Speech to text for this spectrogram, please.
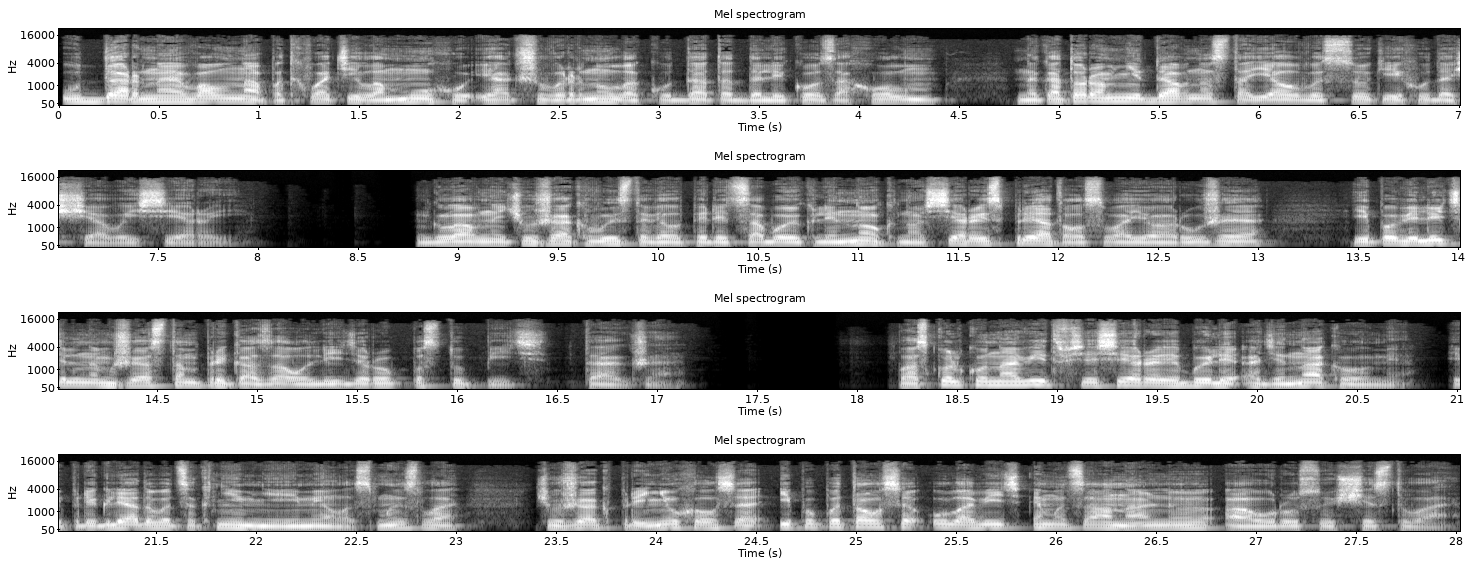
Ударная волна подхватила муху и отшвырнула куда-то далеко за холм, на котором недавно стоял высокий худощавый серый. Главный чужак выставил перед собой клинок, но серый спрятал свое оружие и повелительным жестом приказал лидеру поступить так же. Поскольку на вид все серые были одинаковыми и приглядываться к ним не имело смысла, чужак принюхался и попытался уловить эмоциональную ауру существа.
